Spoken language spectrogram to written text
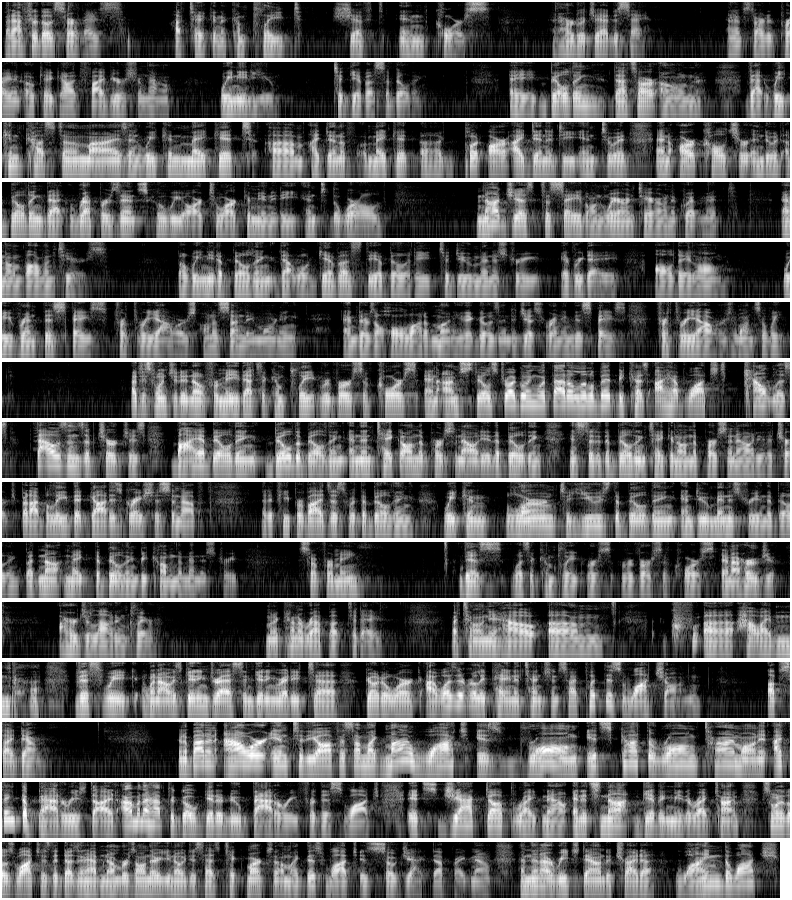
But after those surveys, I've taken a complete shift in course and heard what you had to say and have started praying, okay, God, five years from now, we need you to give us a building. A building that's our own, that we can customize and we can make it, um, identif- make it, uh, put our identity into it and our culture into it. A building that represents who we are to our community and to the world, not just to save on wear and tear on equipment and on volunteers, but we need a building that will give us the ability to do ministry every day, all day long. We rent this space for three hours on a Sunday morning, and there's a whole lot of money that goes into just renting this space for three hours once a week. I just want you to know for me, that's a complete reverse of course, and I'm still struggling with that a little bit because I have watched countless thousands of churches buy a building, build a building, and then take on the personality of the building instead of the building taking on the personality of the church. But I believe that God is gracious enough that if He provides us with a building, we can learn to use the building and do ministry in the building, but not make the building become the ministry. So for me, this was a complete reverse of course. And I heard you. I heard you loud and clear. I'm going to kind of wrap up today by telling you how um, uh, how I, this week, when I was getting dressed and getting ready to go to work, I wasn't really paying attention. So I put this watch on upside down. And about an hour into the office, I'm like, my watch is wrong. It's got the wrong time on it. I think the battery's died. I'm going to have to go get a new battery for this watch. It's jacked up right now, and it's not giving me the right time. It's one of those watches that doesn't have numbers on there, you know, it just has tick marks. And I'm like, this watch is so jacked up right now. And then I reach down to try to wind the watch.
